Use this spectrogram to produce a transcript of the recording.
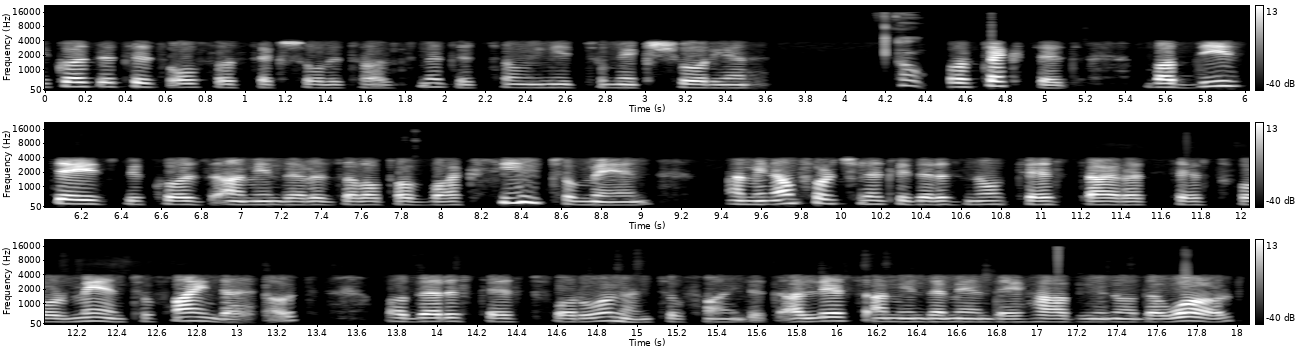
because it is also sexually transmitted. So we need to make sure you know, oh. protected. But these days, because I mean there is a lot of vaccine to men, I mean unfortunately there is no test direct test for men to find out, but there is test for women to find it. Unless I mean the men they have you know the warts,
